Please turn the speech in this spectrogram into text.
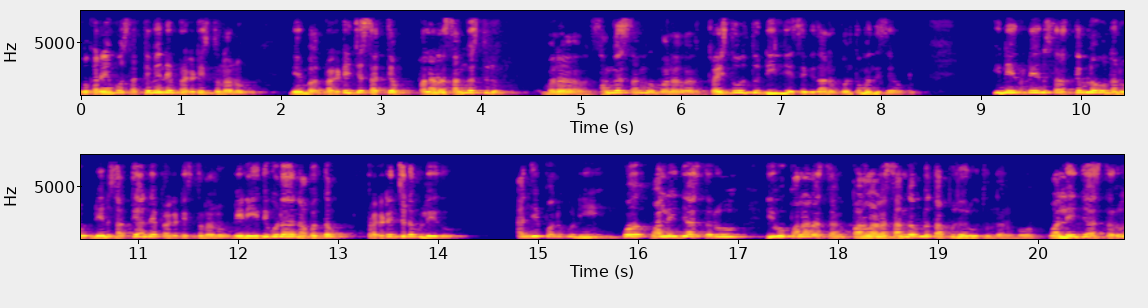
ఒకరేమో సత్యమే నేను ప్రకటిస్తున్నాను. నేను ప్రకటించే సత్యం ఫలానా సంఘస్థులు మన సంఘ సంఘ మన క్రైస్తవులతో డీల్ చేసే విధానం కొంతమంది సేవకులు. నేను నేను సత్యంలో ఉన్నాను నేను సత్యాన్నే ప్రకటిస్తున్నాను నేను ఏది కూడా అబద్ధం ప్రకటించడం లేదు అని చెప్పి అనుకుని వాళ్ళు ఏం చేస్తారు? ఇవో పలానా పలానా సంఘంలో తప్పు జరుగుతుంది అనుకో వాళ్ళు ఏం చేస్తారు?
